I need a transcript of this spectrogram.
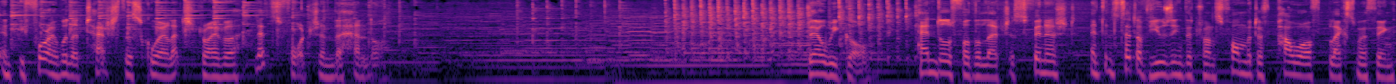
and before I will attach the square ledge driver, let's forge in the handle. There we go. Handle for the ledge is finished, and instead of using the transformative power of blacksmithing,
